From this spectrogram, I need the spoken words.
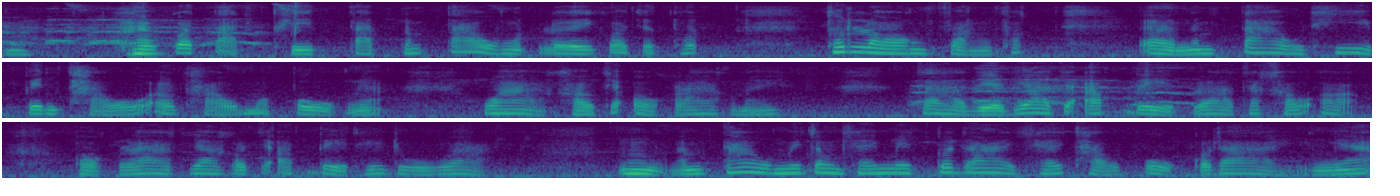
มแล้วก็ตัดผิดตัดน้ำเต้าหมดเลยก็จะทดทดลองฝังฟัก น้ำเต้าที่เป็นเถาเอาเถามาปลูกเนี่ย ว่าเขาจะออกรากไหมถ้าเดี๋ยวย่าจะอัปเดตว่าถ้าเขาออกออกรากย่าก็จะอัปเดตให้ดูว่า อืมน้ำเต้าไม่ต้องใช้เม็ดก็ได้ ใช้เถาปลูกก็ได้อย่างเงี้ย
